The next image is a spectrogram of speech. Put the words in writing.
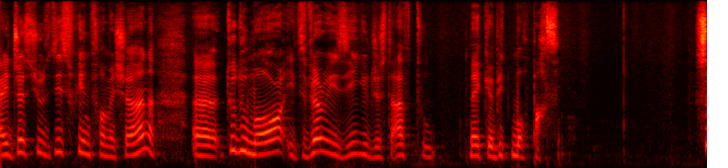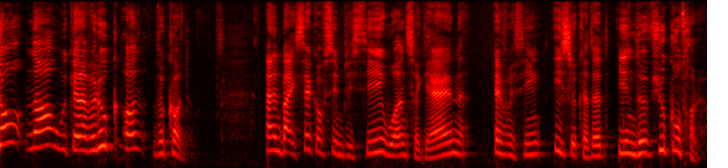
I just use this free information. Uh, to do more, it's very easy. You just have to make a bit more parsing. So now we can have a look on the code. And by sake of simplicity, once again, everything is located in the view controller.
